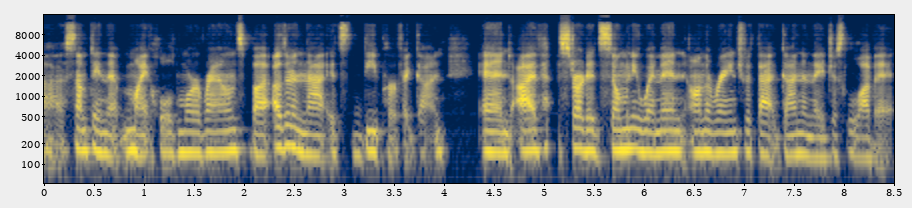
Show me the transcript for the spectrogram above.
uh, something that might hold more rounds. But other than that, it's the perfect gun. And I've started so many women on the range with that gun, and they just love it.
